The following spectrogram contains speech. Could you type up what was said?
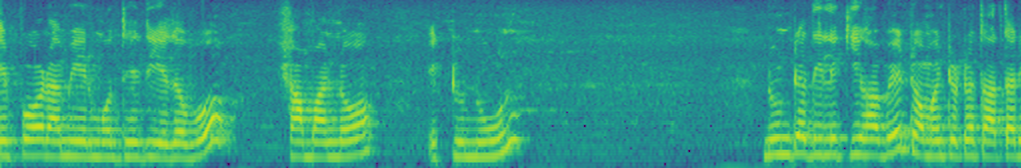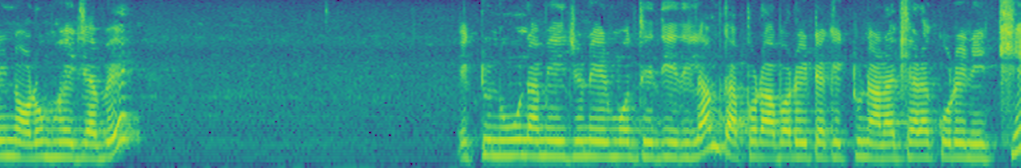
এরপর আমি এর মধ্যে দিয়ে দেবো সামান্য একটু নুন। নুনটা দিলে কি হবে? টমেটোটা তাড়াতাড়ি নরম হয়ে যাবে। একটু নুন আমি এই জন্য এর মধ্যে দিয়ে দিলাম। তারপর আবারও এটাকে একটু নাড়াচাড়া করে নিচ্ছি।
